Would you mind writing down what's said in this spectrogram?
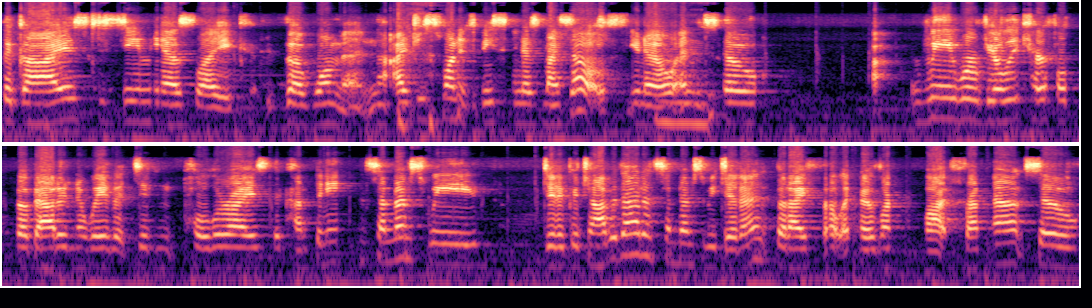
the guys to see me as like the woman. I just wanted to be seen as myself, you know. Mm-hmm. And so uh, we were really careful to go about it in a way that didn't polarize the company. And sometimes we did a good job of that, and sometimes we didn't. But I felt like I learned a lot from that. So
